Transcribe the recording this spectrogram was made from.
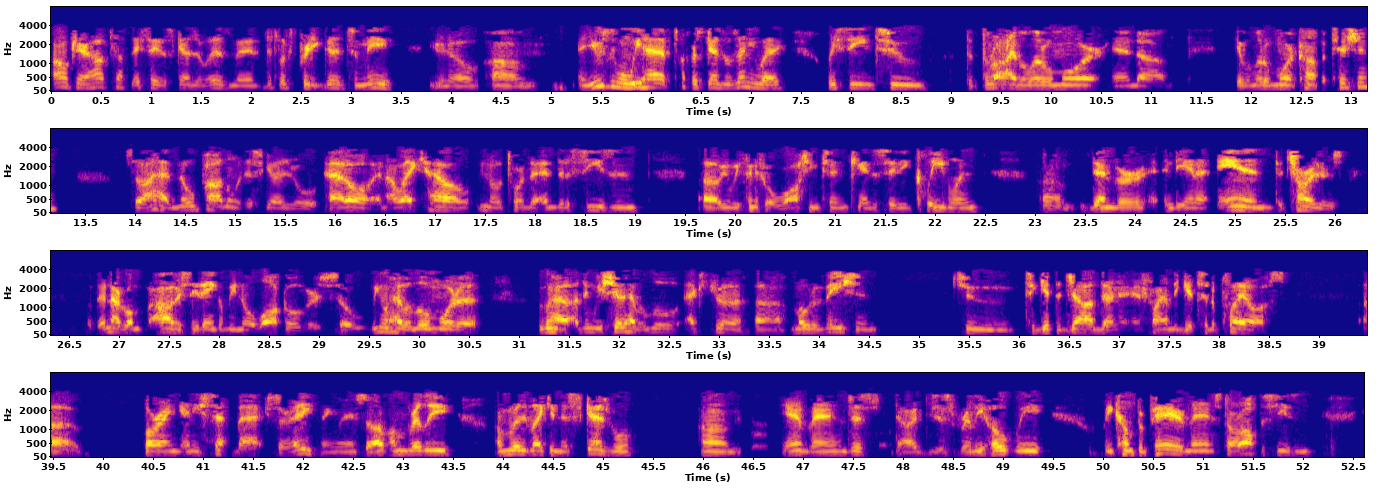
I don't care how tough they say the schedule is, man. This looks pretty good to me, you know. Um, and usually when we have tougher schedules anyway, we seem to to thrive a little more and um, give a little more competition. So I have no problem with this schedule at all. And I like how, you know, toward the end of the season, uh, we finished with Washington, Kansas City, Cleveland, um, Denver, Indiana, and the Chargers. They're not going, obviously they ain't going to be no walkovers. So we're going to have a little more to, going to have, I think we should have a little extra, uh, motivation to, to get the job done and finally get to the playoffs, uh, barring any setbacks or anything, man. So I'm really, I'm really liking the schedule. Um, yeah, man, just I just really hope we we come prepared, man. Start off the season.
